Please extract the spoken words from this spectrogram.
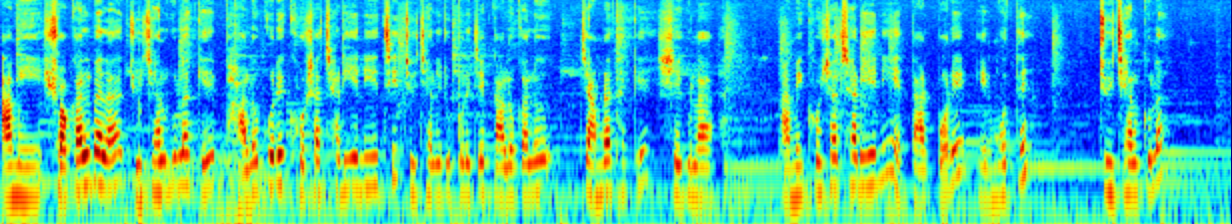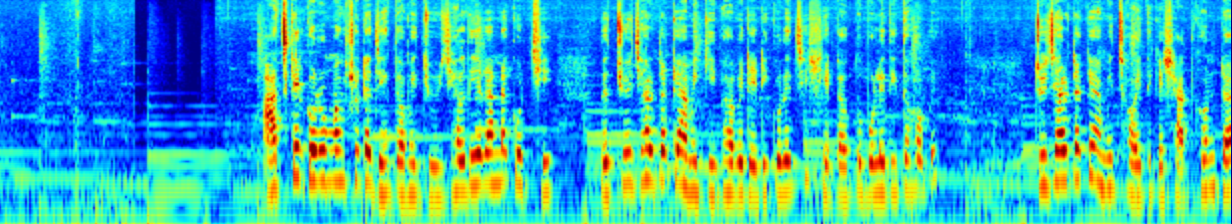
আমি সকালবেলা চুই চুইঝালগুলোকে ভালো করে খোসা ছাড়িয়ে নিয়েছি। চুইঝালের উপরে যে কালো কালো চামড়া থাকে সেগুলা আমি খোসা ছাড়িয়ে নিয়ে তারপরে এর মধ্যে চুইঝালগুলা আজকের গরুর মাংসটা যেহেতু আমি চুই ঝাল দিয়ে রান্না করছি, তো চুই ঝালটাকে আমি কীভাবে রেডি করেছি সেটাও তো বলে দিতে হবে। চুই ঝালটাকে আমি ছয় থেকে সাত ঘণ্টা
